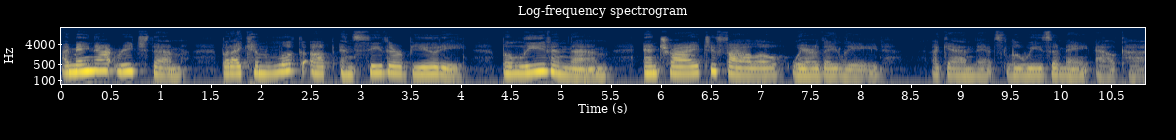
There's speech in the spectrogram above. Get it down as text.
I may not reach them, but I can look up and see their beauty, believe in them, and try to follow where they lead. Again, that's Louisa May Alcott.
